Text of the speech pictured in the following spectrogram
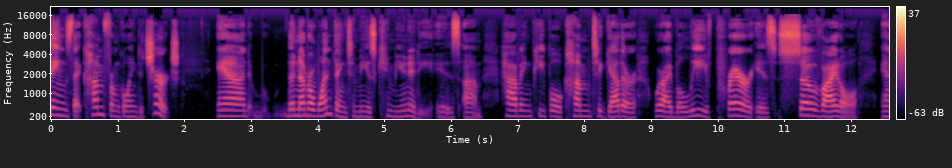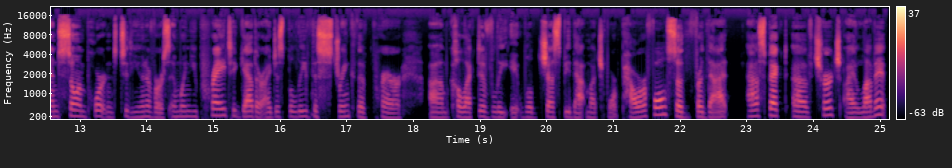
things that come from going to church. And the number one thing to me is community, is um, having people come together where I believe prayer is so vital and so important to the universe. And when you pray together, I just believe the strength of prayer um, collectively, it will just be that much more powerful. So, for that aspect of church, I love it.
